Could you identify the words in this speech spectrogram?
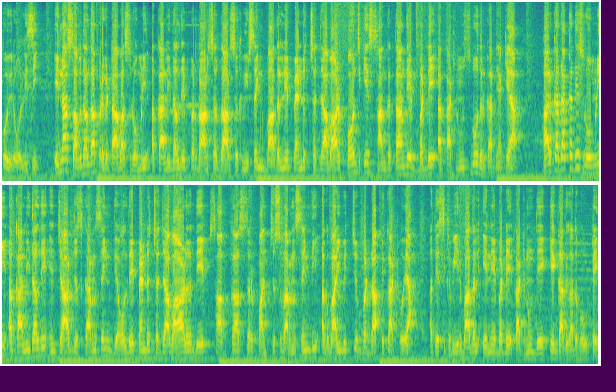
ਕੋਈ ਰੋਲ ਨਹੀਂ ਸੀ। ਇਨ੍ਹਾਂ ਸ਼ਬਦਾਂ ਦਾ ਪ੍ਰਗਟਾਵਾ ਸ਼੍ਰੋਮਣੀ ਅਕਾਲੀ ਦਲ ਦੇ ਪ੍ਰਧਾਨ ਸਰਦਾਰ ਸੁਖਵੀਰ ਸਿੰਘ ਬਾਦਲ ਨੇ ਪਿੰਡ ਛੱਜਾਵਾਲ ਪਹੁੰਚ ਕੇ ਸੰਗਤਾਂ ਦੇ ਵੱਡੇ ਇਕੱਠ ਨੂੰ ਸੰਬੋਧਨ ਕਰਦਿਆਂ ਕਿਹਾ। ਹਲਕਾ ਤੱਕ ਦੇ ਸ਼੍ਰੋਮਣੀ ਅਕਾਲੀ ਦਲ ਦੇ ਇੰਚਾਰਜ ਜਸਕਰਨ ਸਿੰਘ ਦਿਓਲ ਦੇ ਪਿੰਡ ਛੱਜਾਵਾਲ ਦੇ ਸਾਬਕਾ ਸਰਪੰਚ ਸਵਰਨ ਸਿੰਘ ਦੀ ਅਗਵਾਈ ਵਿੱਚ ਵੱਡਾ ਇਕੱਠ ਹੋਇਆ ਅਤੇ ਸੁਖਵੀਰ ਬਾਦਲ ਇੰਨੇ ਵੱਡੇ ਇਕੱਠ ਨੂੰ ਦੇਖ ਕੇ ਗਦਗਦ ਹੋ ਉੱਠੇ।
